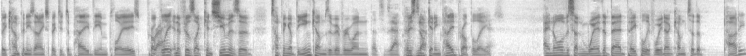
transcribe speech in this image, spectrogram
but companies aren't expected to pay the employees properly, Right. and it feels like consumers are topping up the incomes of everyone That's exactly who's not getting paid properly, Yes. and all of a sudden we're the bad people if we don't come to the party.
